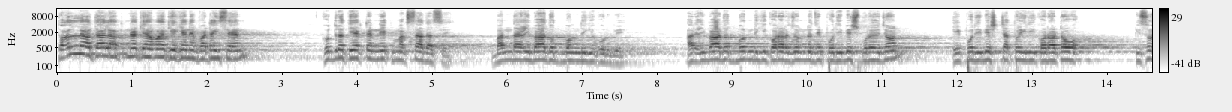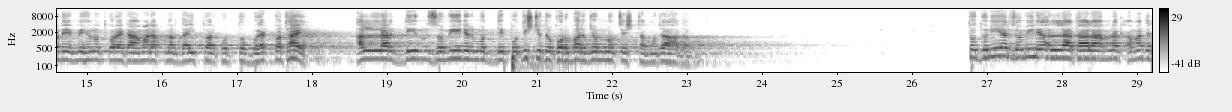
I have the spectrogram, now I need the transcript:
তো আল্লাহ তাহলে আপনাকে আমাকে এখানে পাঠাইছেন। কুদরতি একটা নেক মাকসাদ আছে। বান্দা ইবাদত বন্দিগি করবে? আর ইবাদত বন্দিগি করার জন্য যে পরিবেশ প্রয়োজন, এই পরিবেশটা তৈরি করাটাও পিছনে মেহনত করা এটা আমার, আপনার দায়িত্ব আর কর্তব্য। এক কথায়, আল্লাহর দিন জমিনের মধ্যে প্রতিষ্ঠিত করবার জন্য চেষ্টা মোজাহাদা করা তো দুনিয়ার জমিনে আল্লাহ তাআলা আমরা আমাদের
